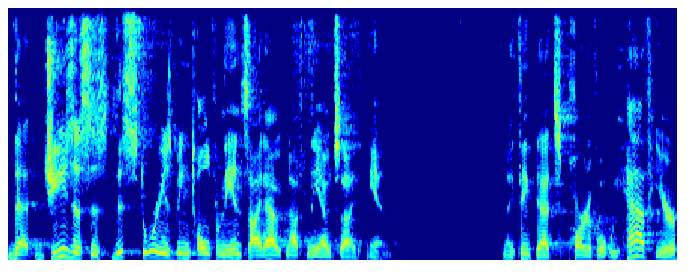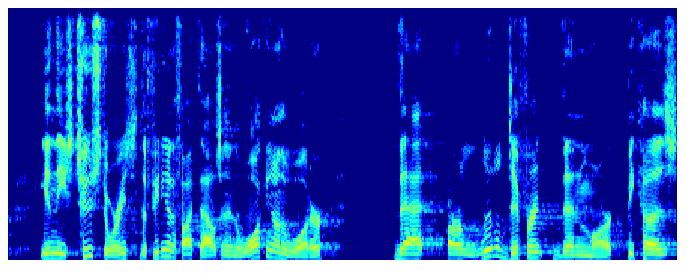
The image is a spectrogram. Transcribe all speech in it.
that Jesus is, this story is being told from the inside out, not from the outside in. And I think that's part of what we have here in these two stories, the feeding of the 5,000 and the walking on the water, that are a little different than Mark because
